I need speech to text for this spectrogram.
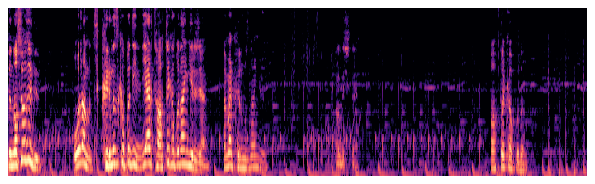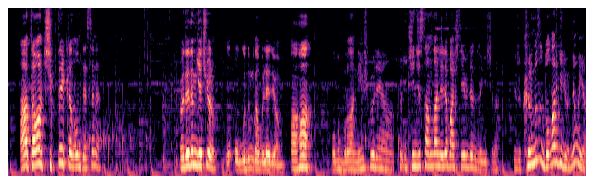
Sen nasıl ödedin? Oğlum kırmızı kapı değil diğer tahta kapıdan gireceksin. Ha ben kırmızıdan giriyorum. Al işte. Tahta kapıdan. Aa tamam çıktı ekran onu desene. Ödedim geçiyorum. O, okudum kabul ediyorum. Aha. Oğlum buralar neymiş böyle ya? Şu ikinci sandalyeyle başlayabilirim direkt işime. Kırmızı dolar geliyor ne o ya?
